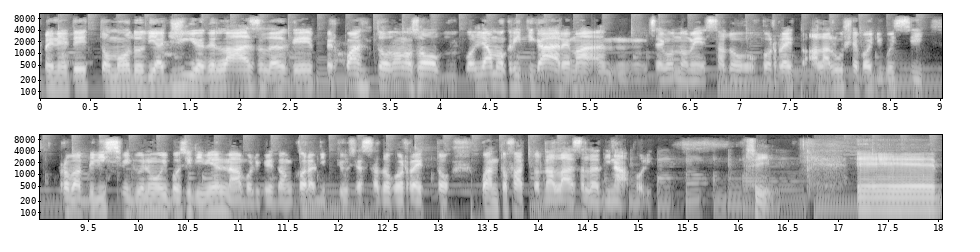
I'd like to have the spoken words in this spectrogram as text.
benedetto modo di agire dell'ASL che per quanto non lo so vogliamo criticare ma mm, secondo me è stato corretto alla luce poi di questi probabilissimi due nuovi positivi nel Napoli credo ancora di più sia stato corretto quanto fatto dall'ASL di Napoli sì eh,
